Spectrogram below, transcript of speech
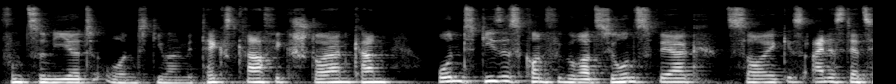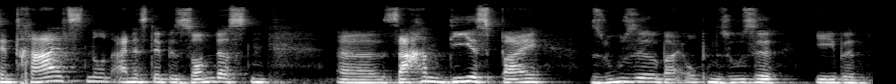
funktioniert und die man mit Textgrafik steuern kann. Und dieses Konfigurationswerkzeug ist eines der zentralsten und eines der besondersten äh, Sachen, die es bei SUSE, bei OpenSUSE eben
